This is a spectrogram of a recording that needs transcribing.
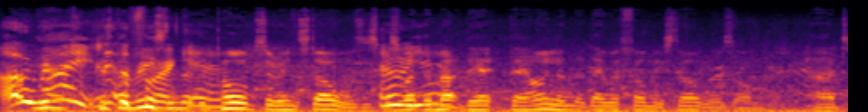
oh right Because little the reason pork that yeah. the porgs are in Star Wars is because Oh, the, yeah. ma- the, the island that they were filming Star Wars on had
